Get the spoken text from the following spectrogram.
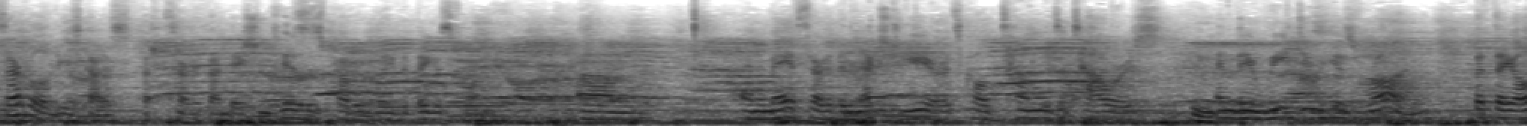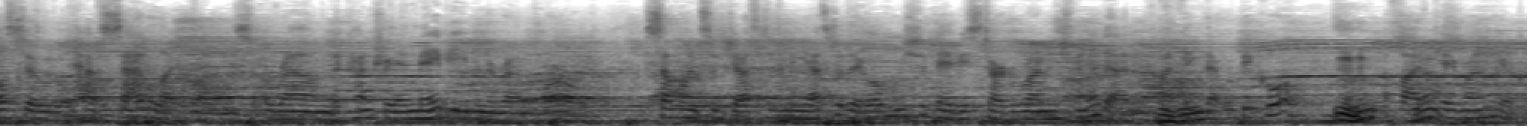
Several of these guys started foundations. His is probably the biggest one. Um, and may have started the next year. It's called Tunnel to Towers, hmm. and they redo his run, but they also have satellite runs around the country and maybe even around the world. Someone suggested to me yesterday, well, we should maybe start a run in Trinidad, and I think mm-hmm. that would be cool, mm-hmm. a 5K run here.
